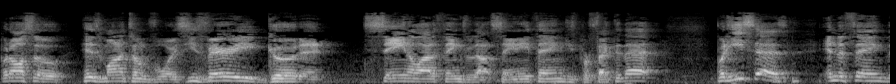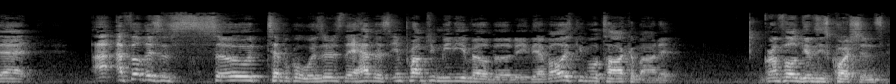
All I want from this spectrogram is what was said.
but also his monotone voice. He's very good at saying a lot of things without saying anything. He's perfected that. But he says in the thing that I, I felt this is so typical Wizards. They have this impromptu media availability. They have all these people talk about it. Grunfeld gives these questions.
